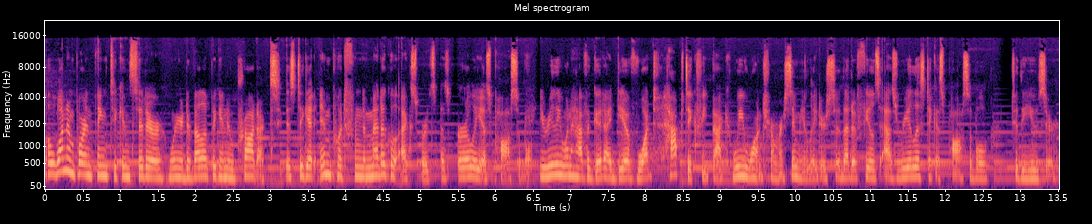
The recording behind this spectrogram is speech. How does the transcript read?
Well, one important thing to consider when you're developing a new product is to get input from the medical experts as early as possible. You really want to have a good idea of what haptic feedback we want from our simulators so that it feels as realistic as possible to the user.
